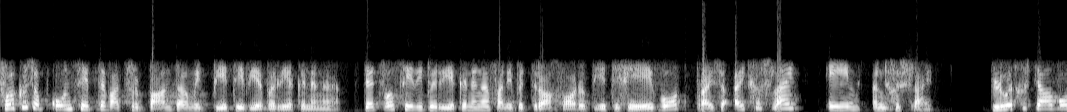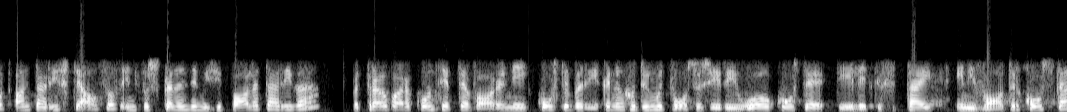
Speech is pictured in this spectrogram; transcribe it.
Fokus op konsepte wat verband hou met BTW berekeninge. Dit wil sê die berekeninge van die bedrag waarop BTW gehef word, pryse uitgesluit en ingesluit. Blootgestel word aan tariefstelsels en verskillende munisipale tariewe, betroubare konsepte waarin die kosteberekening gedoen moet word, soos die hoëkoste, die elektrisiteit en die waterkoste.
